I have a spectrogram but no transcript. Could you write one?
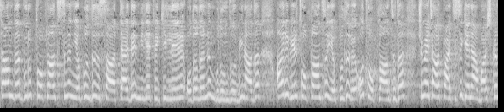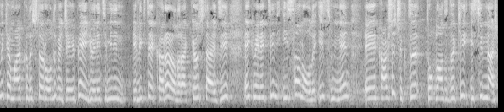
Tam da grup toplantısının yapıldığı saatlerde milletvekilleri odalarının bulunduğu binada ayrı bir toplantı yapıldı ve o toplantıda Cumhuriyet Halk Partisi Genel Başkanı Kemal Kılıçdaroğlu ve CHP yönetiminin birlikte karar alarak gösterdiği Ekmelettin Nurettin İhsanoğlu isminin e, karşı çıktı toplantıdaki isimler.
